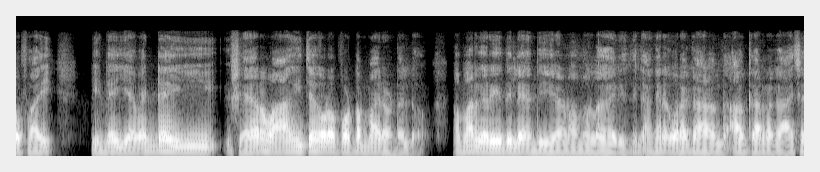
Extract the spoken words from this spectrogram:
ഓഫായി പിന്നെ യവന്റെ ഈ ഷെയർ വാങ്ങിച്ച കുറേ പൊട്ടന്മാരുണ്ടല്ലോ. അമ്മാർക്കറിയത്തില്ല എന്ത് ചെയ്യണമെന്നുള്ള കാര്യത്തിൽ. അങ്ങനെ കുറേ ആൾക്കാരുടെ കാശ്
